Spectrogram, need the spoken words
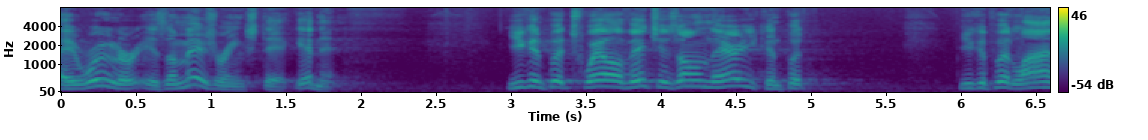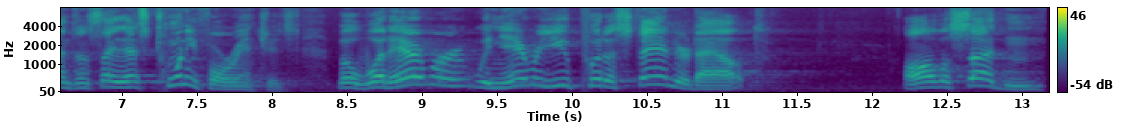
a ruler is a measuring stick, isn't it? You can put 12 inches on there, you can put you can put lines and say that's 24 inches. But whatever, whenever you put a standard out, all of a sudden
